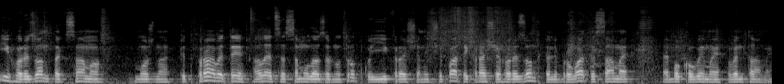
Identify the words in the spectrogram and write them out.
І горизонт так само можна підправити, але це саму лазерну трубку її краще не чіпати, краще горизонт калібрувати саме е, боковими винтами.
